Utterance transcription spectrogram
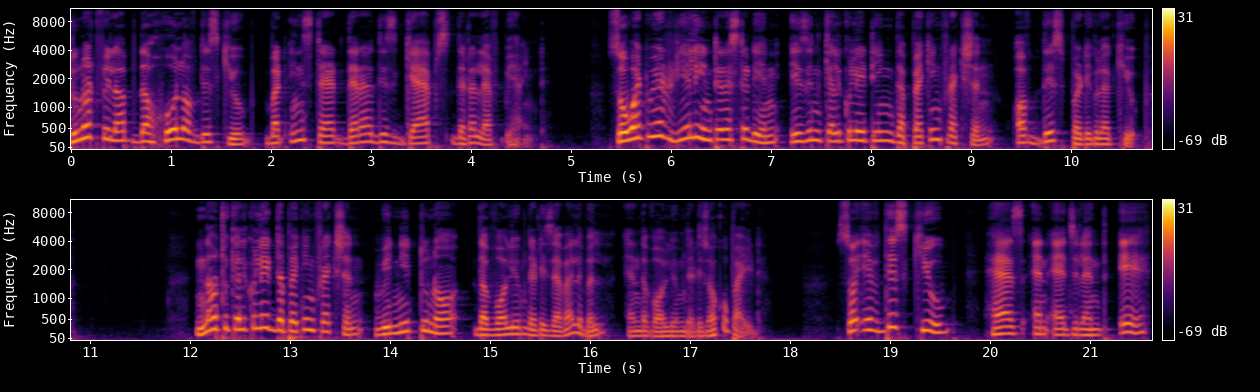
do not fill up the whole of this cube, but instead there are these gaps that are left behind. So what we are really interested in is in calculating the packing fraction of this particular cube. Now to calculate the packing fraction, we need to know the volume that is available and the volume that is occupied. So if this cube has an edge length A,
